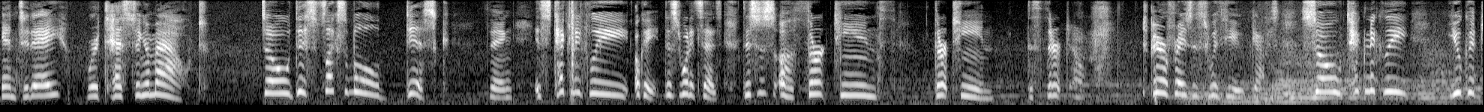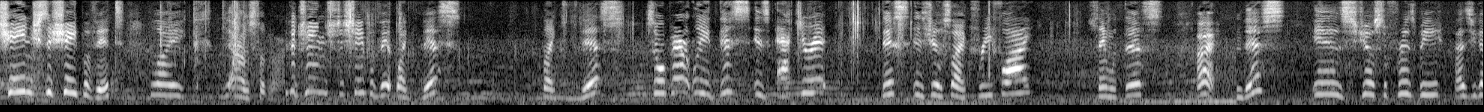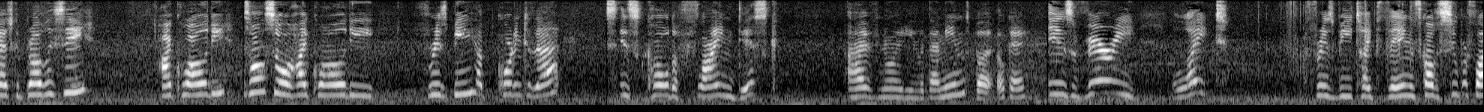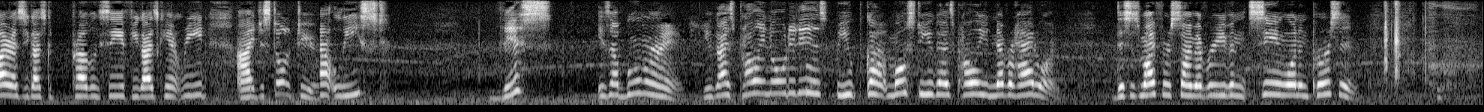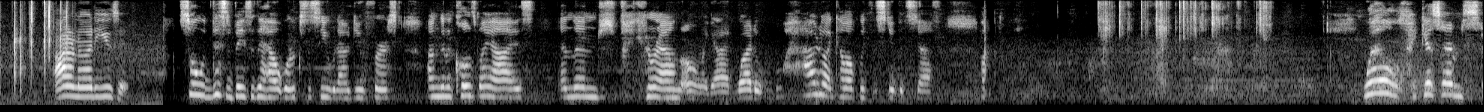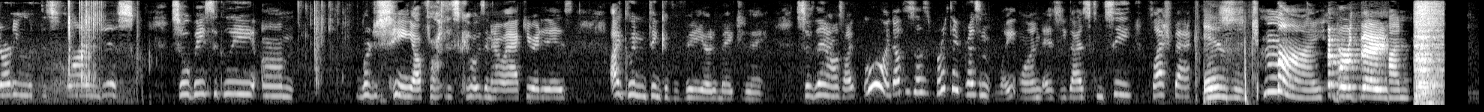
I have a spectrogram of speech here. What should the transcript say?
And today we're testing them out. So this flexible disc thing is technically okay, this is what it says. This is a 13 13 this third oh, just paraphrase this with you guys. So technically you could change the shape of it like I was flipping You could change the shape of it like this. Like this. So apparently this is accurate. This is just like free fly. Same with this. Alright. This is just a frisbee, as you guys could probably see. High quality. It's also a high quality frisbee, according to that. This is called a flying disc. I have no idea what that means, but okay. It is very light frisbee type thing. It's called a super flyer, as you guys could probably see if you guys can't read. I just told it to you. At least, this is a boomerang. You guys probably know what it is, but you got most of you guys probably never had one. This is my first time ever even seeing one in person. I don't know how to use it. So this is basically how it works to see what I would do first. I'm gonna close my eyes and then just pick around. Oh my god, why do how do I come up with this stupid stuff? Well, I guess I'm starting with this flying disc. So basically, um, we're just seeing how far this goes and how accurate it is. I couldn't think of a video to make today. So then I was like, ooh, I got this as a birthday present. Late one, as you guys can see. Flashback is my birthday.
